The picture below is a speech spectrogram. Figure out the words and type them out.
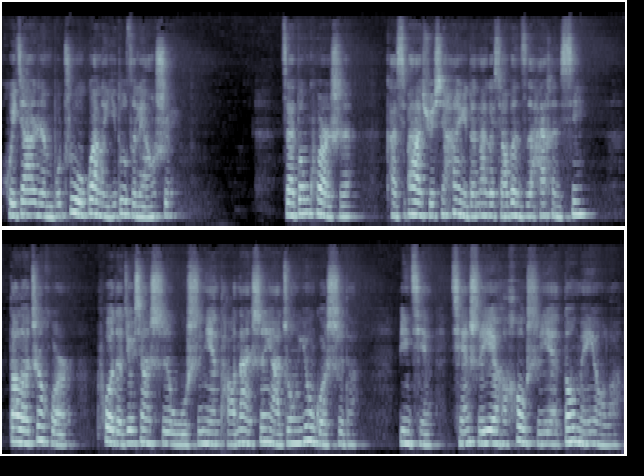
回家忍不住灌了一肚子凉水。在东库尔时，卡西帕学习汉语的那个小本子还很新，到了这会儿，破的就像是五十年逃难生涯中用过似的，并且前十页和后十页都没有了。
